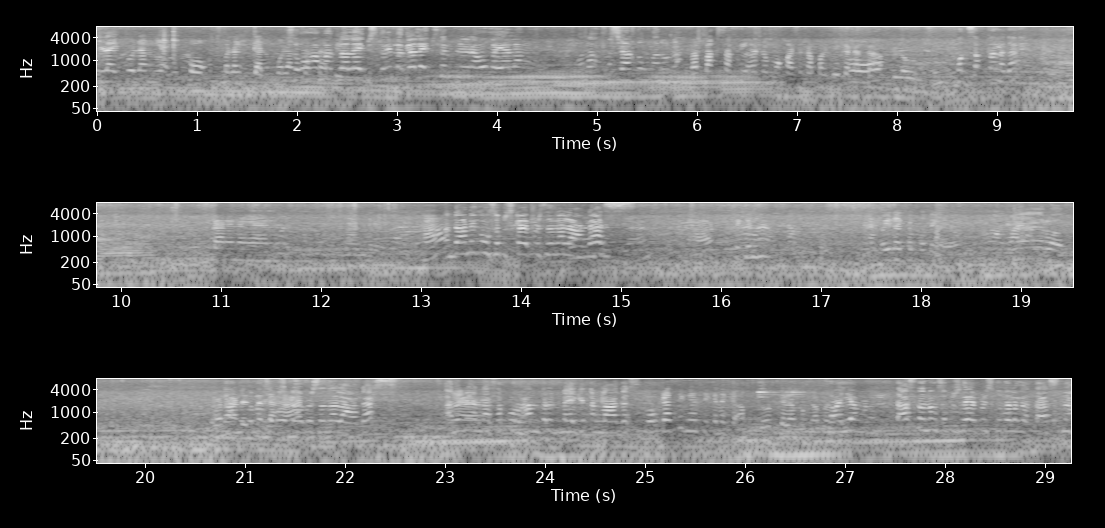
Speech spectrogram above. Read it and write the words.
i-live mo lang yan, i-focus mo lang, i-ganon mo lang So sabi. magla-live stream, nagla-live stream din ako kaya lang wala masyadong ano na. Mapaksak yung ano mo kasi kapag di ka Oo. nag-upload. Bagsak talaga. Kano na yan? Ha? Ang dami kong subscribers na nalagas. Ha? Sige na. May nagkaputi kayo? Meron. Ang dami 100 ko na lahat. subscribers na nalagas. Ano na, nasa 400 megit ang lagas ko. Kasi nga di ka nag-upload, kailan mag-upload. Sayang, ang taas na ng subscribers ko talaga, taas na.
